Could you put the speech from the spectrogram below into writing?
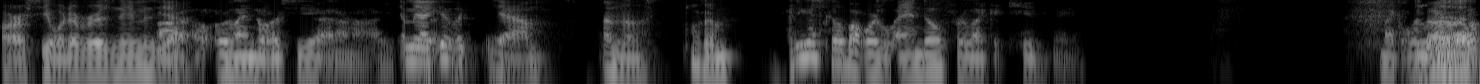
Or Arcia, whatever his name is. Yeah. Uh, Orlando Arcia. I don't know. I mean, I get like, yeah. I don't know. Okay. How do you guys feel about Orlando for like a kid's name? Like Orlando, uh,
